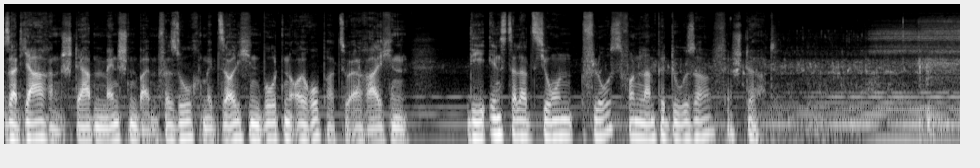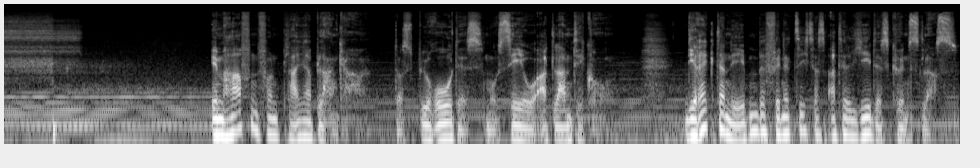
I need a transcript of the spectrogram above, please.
Seit Jahren sterben Menschen beim Versuch, mit solchen Booten Europa zu erreichen. Die Installation Floß von Lampedusa verstört. Im Hafen von Playa Blanca, das Büro des Museo Atlantico. Direkt daneben befindet sich das Atelier des Künstlers.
